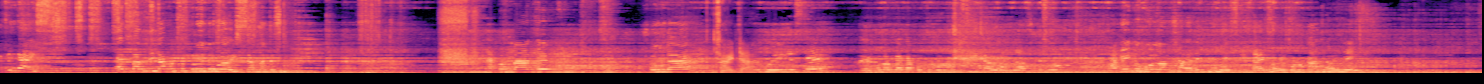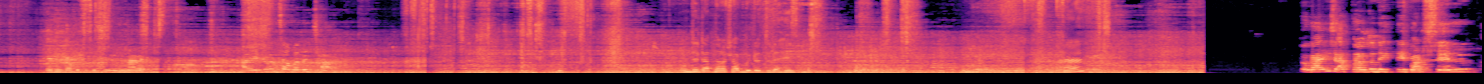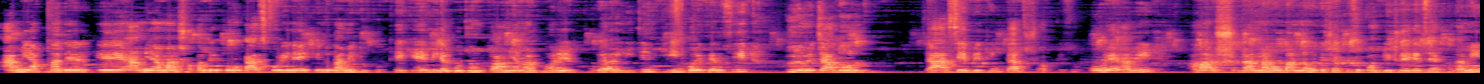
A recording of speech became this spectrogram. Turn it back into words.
এখন গাইস ছয়টা। হয়ে গেছে। এখন আমরা কাপড় কারণ আমরা আজকে তো আগেই তো বললাম সারাদিন ঘুমাইছি তাই ঘরে কোনো কাজ হয়নি এখন কাপড় চোপড় না আর এটা হচ্ছে আমাদের ছাদ। যেটা আপনারা সব ভিডিওতে দেখেন। হ্যাঁ? তো গাইস আপনারা তো দেখতেই পারছেন, আমি আপনাদেরকে, আমি আমার সকাল থেকে কোনো কাজ করি নাই, কিন্তু আমি দুপুর থেকে বিকাল পর্যন্ত আমি আমার ঘরের পুরো লিটিন ক্লিন করে ফেলছি। দুই রুমের চাদর, যা আছে এভরিথিং কাজ সব কিছু করে আমি আমার রান্না হোক বান্না হতে সব কিছু কমপ্লিট হয়ে গেছে। এখন আমি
